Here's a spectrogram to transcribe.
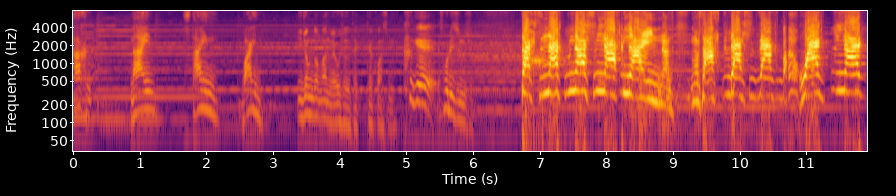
하흐, 나인, 스타인, 와인 이 정도만 외우셔도 될 것 같습니다. 크게 소리 질러줘. 딱스낙 낙스낙 나인 싹낙낙 왁낙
